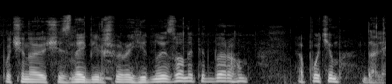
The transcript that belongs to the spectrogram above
починаючи з найбільш вірогідної зони під берегом, а потім далі.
